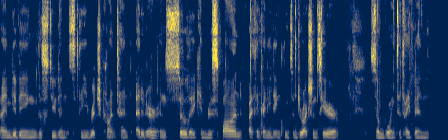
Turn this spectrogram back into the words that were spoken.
I am giving the students the rich content editor and so they can respond. I think I need to include some directions here. So I'm going to type in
